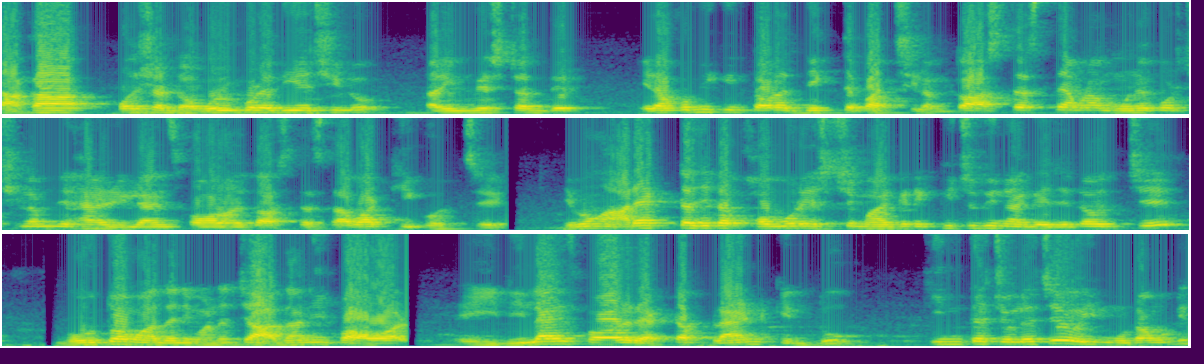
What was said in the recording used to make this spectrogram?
টাকা পয়সা ডবল করে দিয়েছিল তার ইনভেস্টারদের এরকমই কিন্তু আমরা দেখতে পাচ্ছিলাম। তো আস্তে আস্তে আমরা মনে করছিলাম যে হ্যাঁ রিলায়েন্স পাওয়ার হয়তো আস্তে আস্তে আবার ঠিক হচ্ছে। এবং আরেকটা যেটা খবর এসছে মার্কেটে কিছুদিন আগে যেটা হচ্ছে গৌতম আদানি মানে হচ্ছে আদানি পাওয়ার এই রিলায়েন্স পাওয়ারের একটা প্ল্যান্ট কিন্তু কিনতে চলেছে ওই মোটামুটি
